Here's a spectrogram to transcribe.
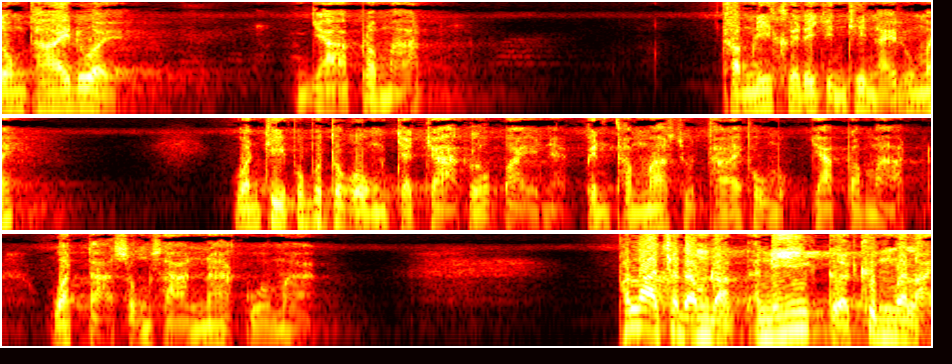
ลงท้ายด้วย อย่าประมาทคำนี้เคยได้ยินที่ไหนรู้ไหม วันที่พระพุทธองค์จะจากเราไปเนี่ย เป็นธรรมะสุดท้ายพระองค์อย่าประมาท วัฏฏะสงสารน่ากลัวมาก พระราชดำรัสอันนี้เกิดขึ้นเมื่อไหร่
